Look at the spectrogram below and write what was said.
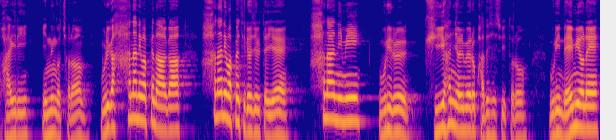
과일이 있는 것처럼 우리가 하나님 앞에 나아가 하나님 앞에 드려질 때에 하나님이 우리를 귀한 열매로 받으실 수 있도록 우리 내면에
